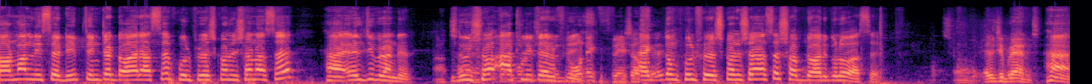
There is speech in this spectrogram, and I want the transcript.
নর্মাল নিচে ডিপ তিনটা ডয়ার আছে ফুল ফ্রেশ কন্ডিশন আছে। হ্যাঁ এলজি ব্র্যান্ডের দুইশো আট লিটার ফ্রিজ অনেক fresh আছে। একদম ফুল ফ্রেশ কন্ডিশন আছে সব ডয়ারগুলো আছে। এলজি ব্র্যান্ড হ্যাঁ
